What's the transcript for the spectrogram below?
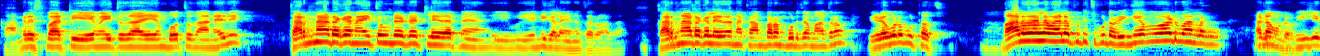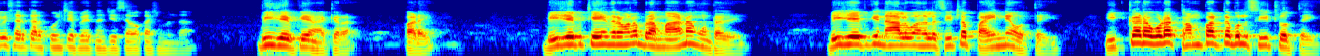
కాంగ్రెస్ పార్టీ ఏమవుతుందా ఏం పోతుందా అనేది కర్ణాటకన అయితే ఉండేటట్టు లేదట ఈ ఎన్నికలు అయిన తర్వాత. కర్ణాటక లేదన్న కంపరం పుడితే మాత్రం ఈడ కూడా పుట్టవచ్చు వాళ్ళ వాళ్ళ వాళ్ళే పుట్టించుకుంటారు. ఇంకెవడు వాళ్ళకు అడ్డం ఉండవు బీజేపీ సర్కార్ కూల్చే ప్రయత్నం చేసే అవకాశం ఉందా? బీజేపీకి ఏం ఎక్కరా? పడాయి బీజేపీ కేంద్రంలో బ్రహ్మాండంగా ఉంటుంది. బీజేపీకి నాలుగు వందల సీట్ల పైనే వస్తాయి. ఇక్కడ కూడా కంఫర్టబుల్ సీట్లు వస్తాయి.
